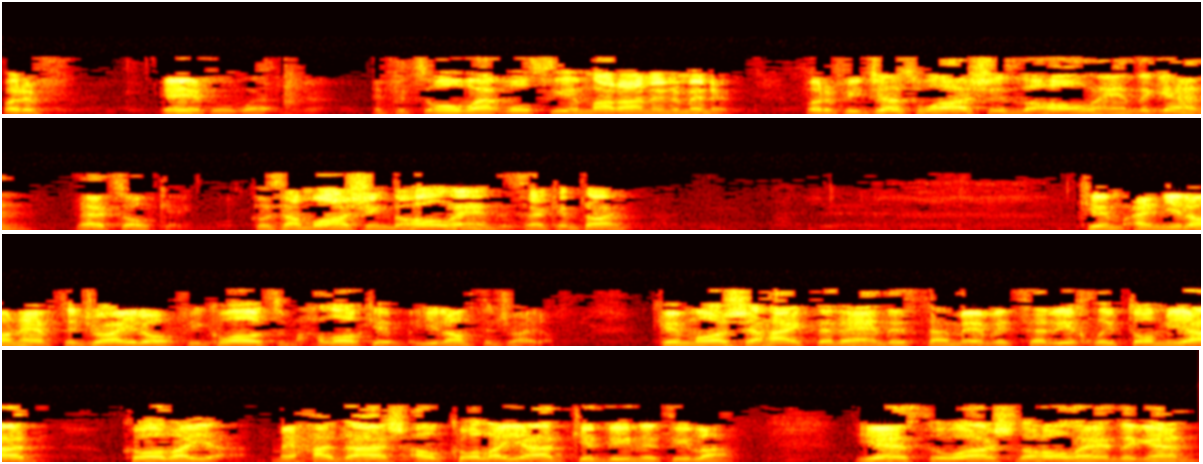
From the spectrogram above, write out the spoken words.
But if, if, if it's all wet, we'll see him maran in a minute. But if he just washes the whole hand again, that's okay. Because I'm washing the whole hand the second time. Kim, and you don't have to dry it off. He quotes Mahalokim, you don't have to dry it off. כמו שהייתה, the hand is טמא וצריך לטום יד כל היד, מחדש על כל היד כדין נטילה. He has to wash the whole hand again.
